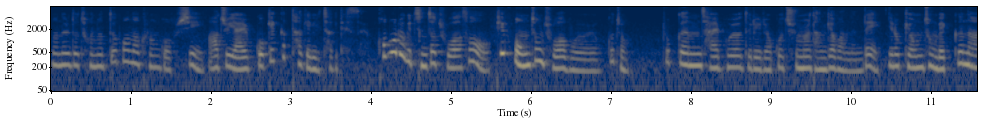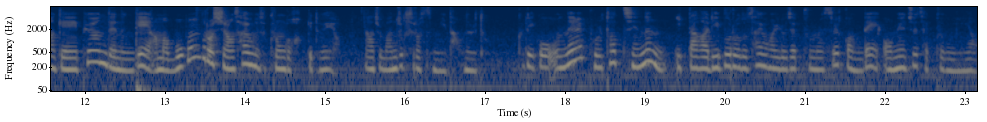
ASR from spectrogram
오늘도 전혀 뜨거나 그런 거 없이 아주 얇고 깨끗하게 밀착이 됐어요. 커버력이 진짜 좋아서 피부가 엄청 좋아 보여요. 그죠? 조금 잘 보여드리려고 줌을 당겨봤는데 이렇게 엄청 매끈하게 표현되는 게 아마 모공 브러쉬랑 사용해서 그런 것 같기도 해요. 아주 만족스럽습니다. 오늘도. 그리고 오늘 볼터치는 이따가 립으로도 사용할 이 제품을 쓸 건데 어뮤즈 제품이에요.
